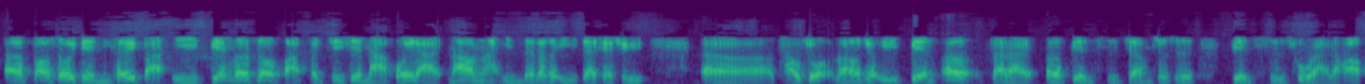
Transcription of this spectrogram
呃保守一点，你可以把一变二之后，把本金先拿回来，然后拿赢的那个一再下去呃操作，然后就一变二再来二变四，这样就是变四出来了哈。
